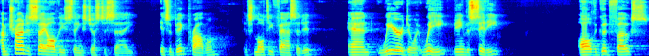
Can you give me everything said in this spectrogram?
I'm trying to say all these things just to say, it's a big problem, it's multifaceted, and we're doing, we, being the city, all the good folks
